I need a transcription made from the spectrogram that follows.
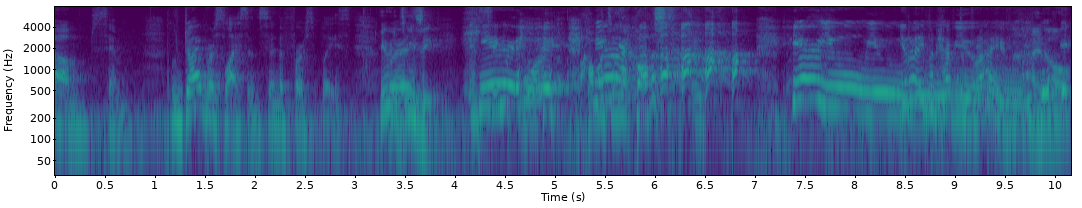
um, SIM driver's license in the first place. Here it's Whereas easy. In Here, Singapore, How much does it cost? here you you You don't even have to drive. I know.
